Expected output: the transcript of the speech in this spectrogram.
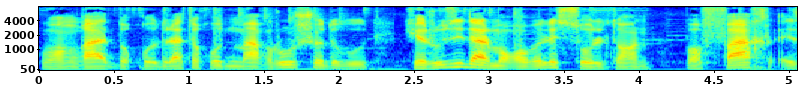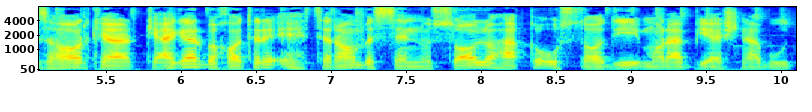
او آنقدر به قدرت خود مغرور شده بود که روزی در مقابل سلطان با فخر اظهار کرد که اگر به خاطر احترام به سن و سال و حق استادی مربیش نبود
